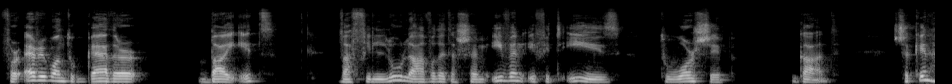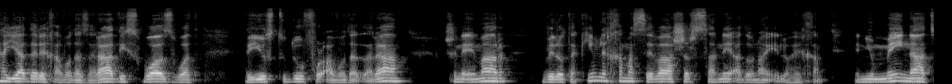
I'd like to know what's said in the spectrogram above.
for everyone to gather by it ואפילו לעבוד את השם, even if it is to worship God. שכן היה דרך עבודה זרה, this was what they used to do for עבודה זרה, שנאמר, ולא תקים לך מסבה אשר שנא אדוני אלוהיך. And you may not,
